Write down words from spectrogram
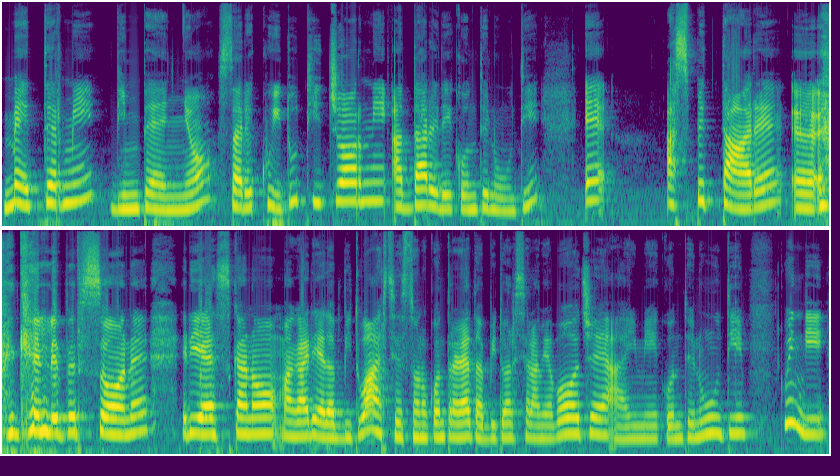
mettermi d'impegno, stare qui tutti i giorni a dare dei contenuti e aspettare eh, che le persone riescano magari ad abituarsi, e sono contrariata ad abituarsi alla mia voce, ai miei contenuti. Quindi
